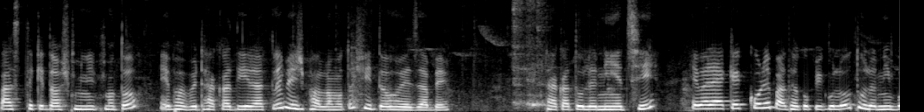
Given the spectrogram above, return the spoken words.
পাঁচ থেকে দশ মিনিট মতো এভাবে ঢাকা দিয়ে রাখলে বেশ ভালো মতো সিদ্ধ হয়ে যাবে। ঢাকা তুলে নিয়েছি। এবার এক এক করে বাঁধাকপিগুলো তুলে নিব।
